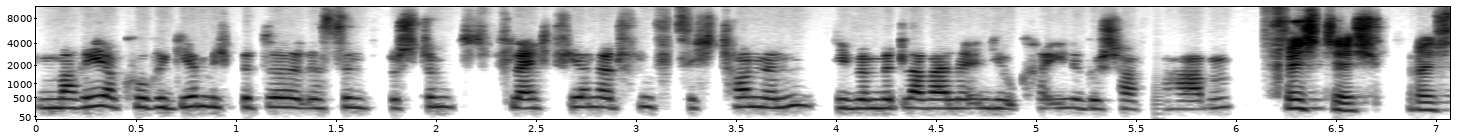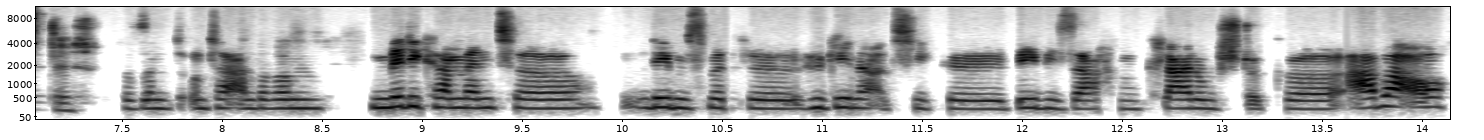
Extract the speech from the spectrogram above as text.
Maria, korrigier mich bitte, das sind bestimmt vielleicht 450 Tonnen, die wir mittlerweile in die Ukraine geschaffen haben. Richtig, richtig. Da sind unter anderem Medikamente, Lebensmittel, Hygieneartikel, Babysachen, Kleidungsstücke, aber auch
